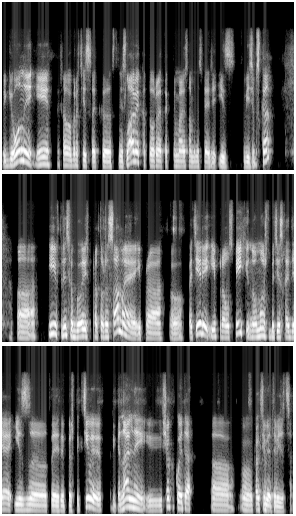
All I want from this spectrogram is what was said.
регионы, и хотел обратиться к Станиславе, которая, так понимаю, с нами на связи из Витебска, а, и, в принципе, говорить про то же самое, и про э, потери, и про успехи, но, может быть, исходя из э, твоей перспективы региональной, и еще какой-то, э, как тебе это видится?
